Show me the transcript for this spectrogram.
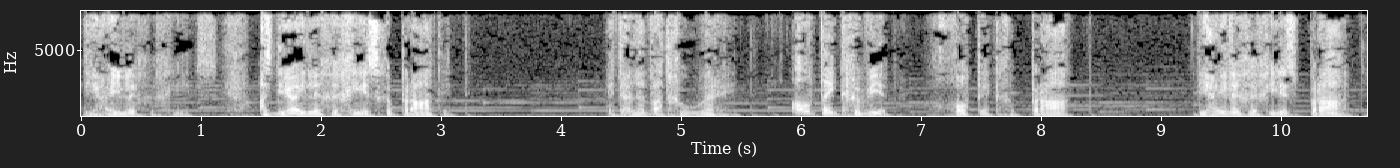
die Heilige Gees as die Heilige Gees gepraat het het hulle wat gehoor het altyd geweet God het gepraat. Die Heilige Gees praat.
